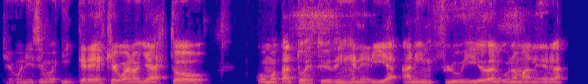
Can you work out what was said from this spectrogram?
Qué buenísimo. ¿Y crees que, bueno, ya esto, como tal, tus estudios de ingeniería han influido de alguna manera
